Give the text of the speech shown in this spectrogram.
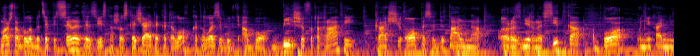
можна було би це підсилити. Звісно, що скачайте каталог. В каталозі будуть або більше фотографій, кращі описи, детальна розмірна сітка, або унікальні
